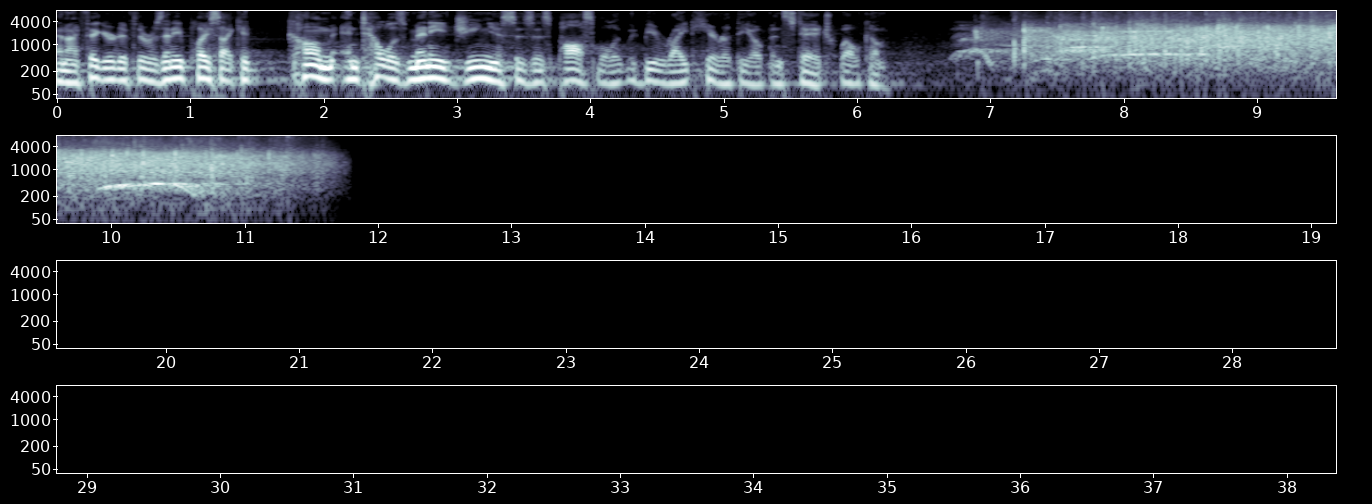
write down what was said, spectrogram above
And I figured if there was any place I could come and tell as many geniuses as possible, it would be right here at the open stage. Welcome.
